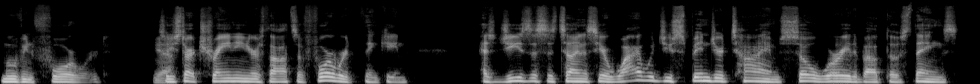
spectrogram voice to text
moving forward. Yeah. So you start training your thoughts of forward thinking. As Jesus is telling us here, why would you spend your time so worried about those things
